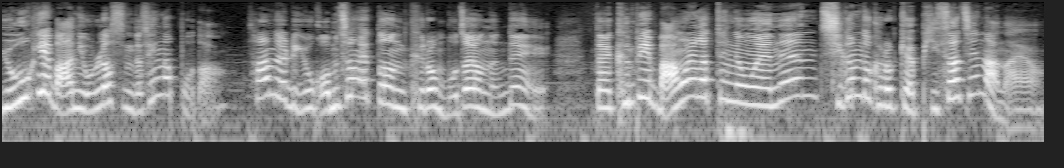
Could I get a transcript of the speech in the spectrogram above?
요게 많이 올랐습니다, 생각보다. 사람들이 욕 엄청 했던 그런 모자였는데, 그다음에 금빛 망울 같은 경우에는 지금도 그렇게 비싸진 않아요.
